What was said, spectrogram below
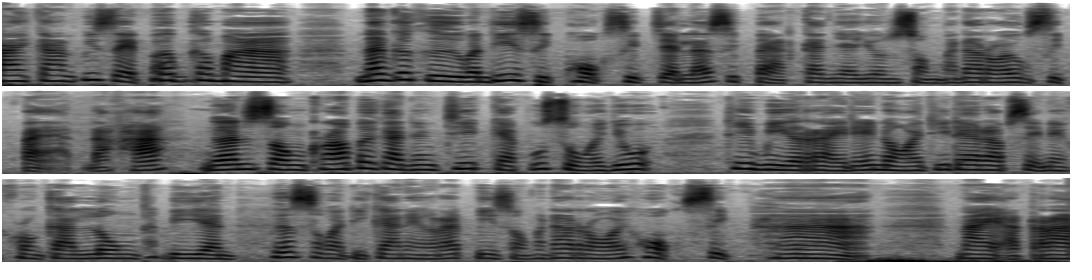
รายการพิเศษเพิ่มเข้ามา นั่นก็คือวันที่ 16 17 และ 18 กันยายน 2568 นะคะ เงินสงเคราะห์เพื่อการยังชีพแก่ผู้สูงอายุที่มีรายได้น้อยที่ได้รับสิทธิในโครงการลงทะเบียน เพื่อสวัสดิการแห่งรัฐปี 2565 ในอัตรา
